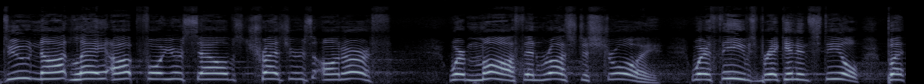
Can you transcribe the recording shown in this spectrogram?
Do not lay up for yourselves treasures on earth, where moth and rust destroy, where thieves break in and steal, but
